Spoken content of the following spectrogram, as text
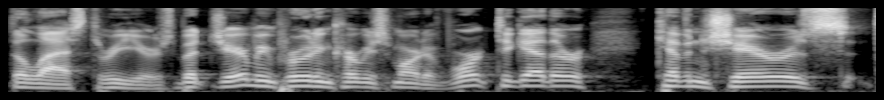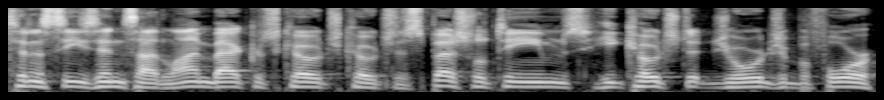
the last three years. But Jeremy Pruitt and Kirby Smart have worked together. Kevin Sherrer is Tennessee's inside linebackers coach, coaches special teams. He coached at Georgia before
